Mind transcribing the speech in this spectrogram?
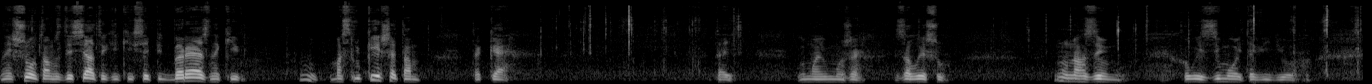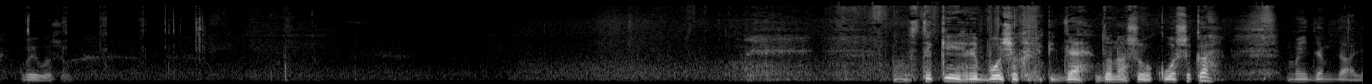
Знайшов там з десяток якихось підберезників. Ну, маслюки ще там таке. Та й думаю, може залишу ну, на зиму. Колись зимою те відео виложу. Ось такий грибочок піде до нашого кошика. Ми йдемо далі.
